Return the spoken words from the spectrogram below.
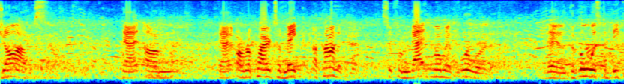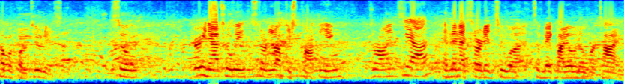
jobs that um, that are required to make a comic book. So from that moment forward, the, the goal was to become a cartoonist. So very naturally, started off just copying drawings. Yeah. And then I started to uh, to make my own over time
